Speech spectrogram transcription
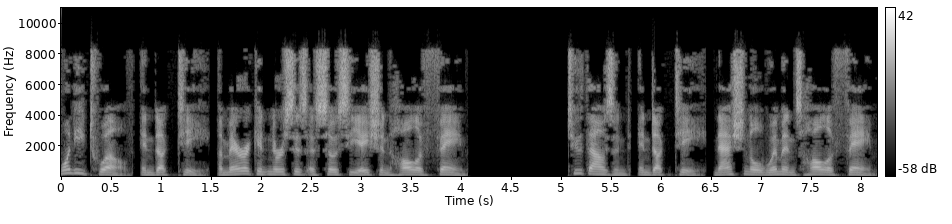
2012, inductee, American Nurses Association Hall of Fame. 2000, inductee, National Women's Hall of Fame.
